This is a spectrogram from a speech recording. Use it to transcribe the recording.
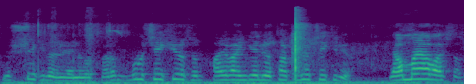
Şimdi şu şekilde değerli dostlarım. Bunu çekiyorsun. Hayvan geliyor, takılıyor, çekiliyor. Yanmaya başladı.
